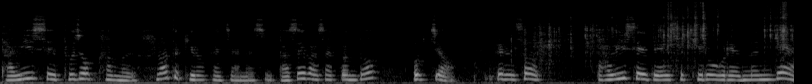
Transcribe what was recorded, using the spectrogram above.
다윗의 부족함을 하나도 기록하지 않았습니다. 바세바 사건도 없죠. 그래서 다윗에 대해서 기록을 했는데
